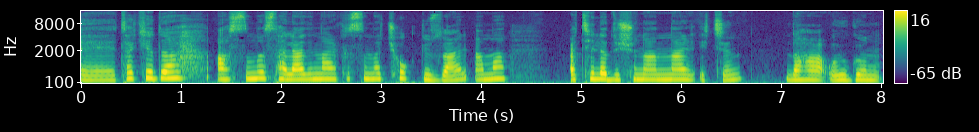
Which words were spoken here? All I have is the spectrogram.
E, Takeda aslında Saladin arkasında çok güzel ama Atilla düşünenler için daha uygun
